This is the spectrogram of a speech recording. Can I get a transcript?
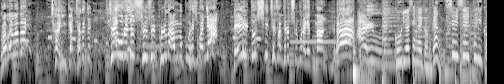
뭐뭐뭐뭐! 저 인간 저건 쟤 오늘도 술술 풀리고 안 먹고 회수 갔냐? 내일도 신체 상태로 출근하겠구만. 아, 아유. 고려 생활 건강 술술 풀리고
